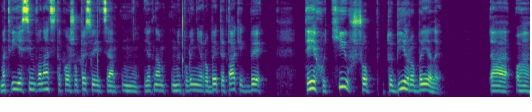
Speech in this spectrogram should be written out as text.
Матвія 7.12 також описується, як нам ми повинні робити так, якби ти хотів, щоб тобі робили. А, о,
